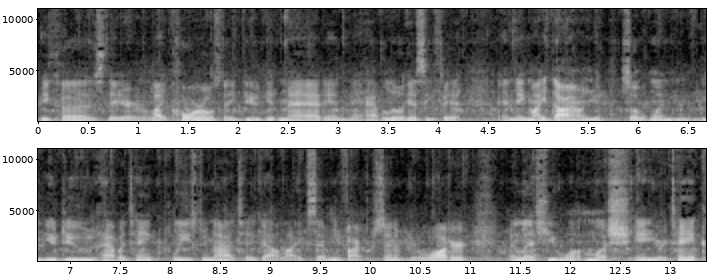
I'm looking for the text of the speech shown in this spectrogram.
because they're like corals they do get mad and they have a little hissy fit and they might die on you. So when you do have a tank please do not take out like 75% of your water unless you want mush in your tank.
